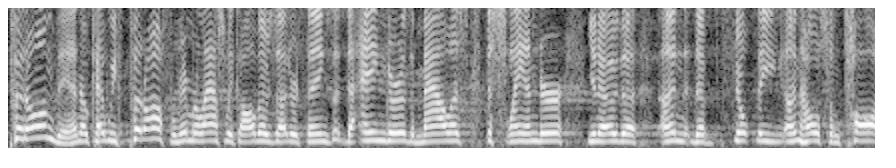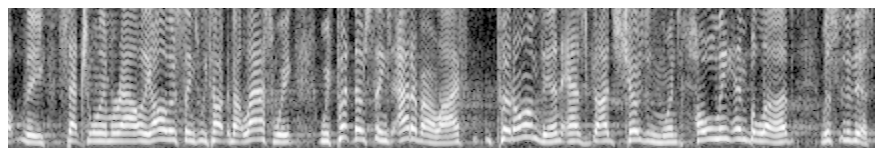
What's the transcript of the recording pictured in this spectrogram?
Put on then, okay, we've put off, remember last week, all those other things the anger, the malice, the slander, you know, the, un, the filthy, unwholesome talk, the sexual immorality, all those things we talked about last week. We've put those things out of our life. Put on then, as God's chosen ones, holy and beloved, listen to this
